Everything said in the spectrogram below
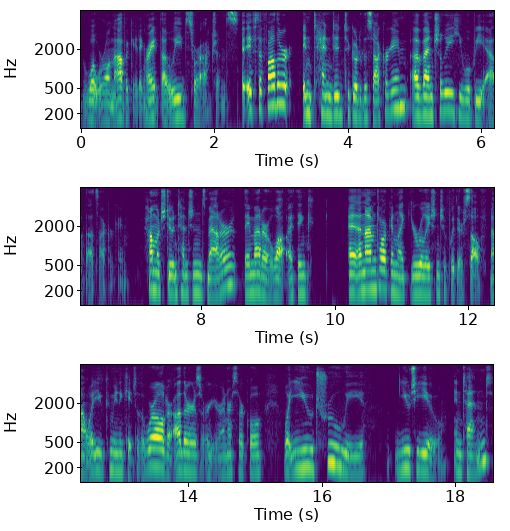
what we're all navigating, right? That leads to our actions. If the father intended to go to the soccer game, eventually he will be at that soccer game. How much do intentions matter? They matter a lot. I think and, I'm talking like your relationship with yourself, not what you communicate to the world or others or your inner circle, what you truly, you to you, intend.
